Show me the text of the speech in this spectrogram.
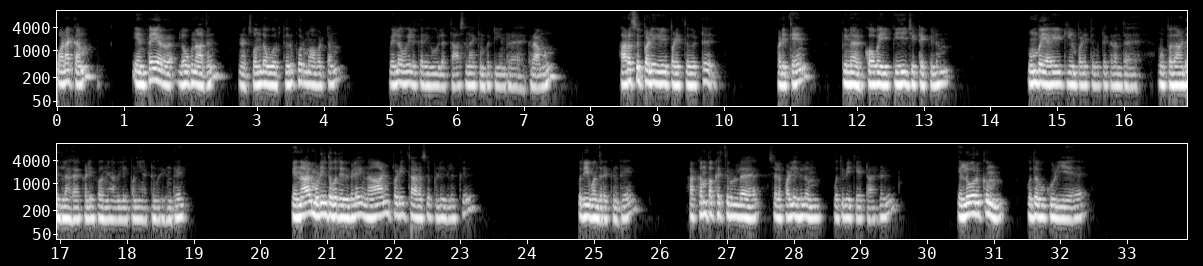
வணக்கம். என் பெயர் லோகநாதன். எனக்கு சொந்த ஊர் திருப்பூர் மாவட்டம் வெள்ள கோயிலுக்கு உள்ள தாசநாக்கம்பட்டி என்ற கிராமம். அரசு பள்ளிகளில் படித்துவிட்டு படித்தேன். பின்னர் கோவை பிஇஜி டெக்கிலும் மும்பை ஐஐடியிலும் படித்துவிட்டு கடந்த முப்பது ஆண்டுகளாக கலிஃபோர்னியாவிலே பணியாற்றி வருகின்றேன். என்னால் முடிந்த உதவிகளை நான் படித்த அரசு பள்ளிகளுக்கு உதவி வந்திருக்கின்றேன். அக்கம் பக்கத்தில் உள்ள சில பள்ளிகளும் உதவி கேட்டார்கள். எல்லோருக்கும் உதவக்கூடிய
